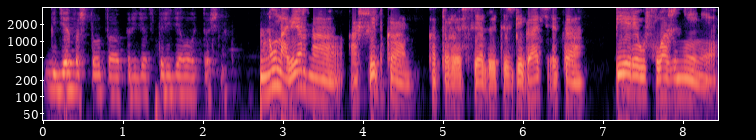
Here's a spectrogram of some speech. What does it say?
где-то что-то придется переделывать точно. Ну, наверное, ошибка, которую следует избегать, это переусложнение.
